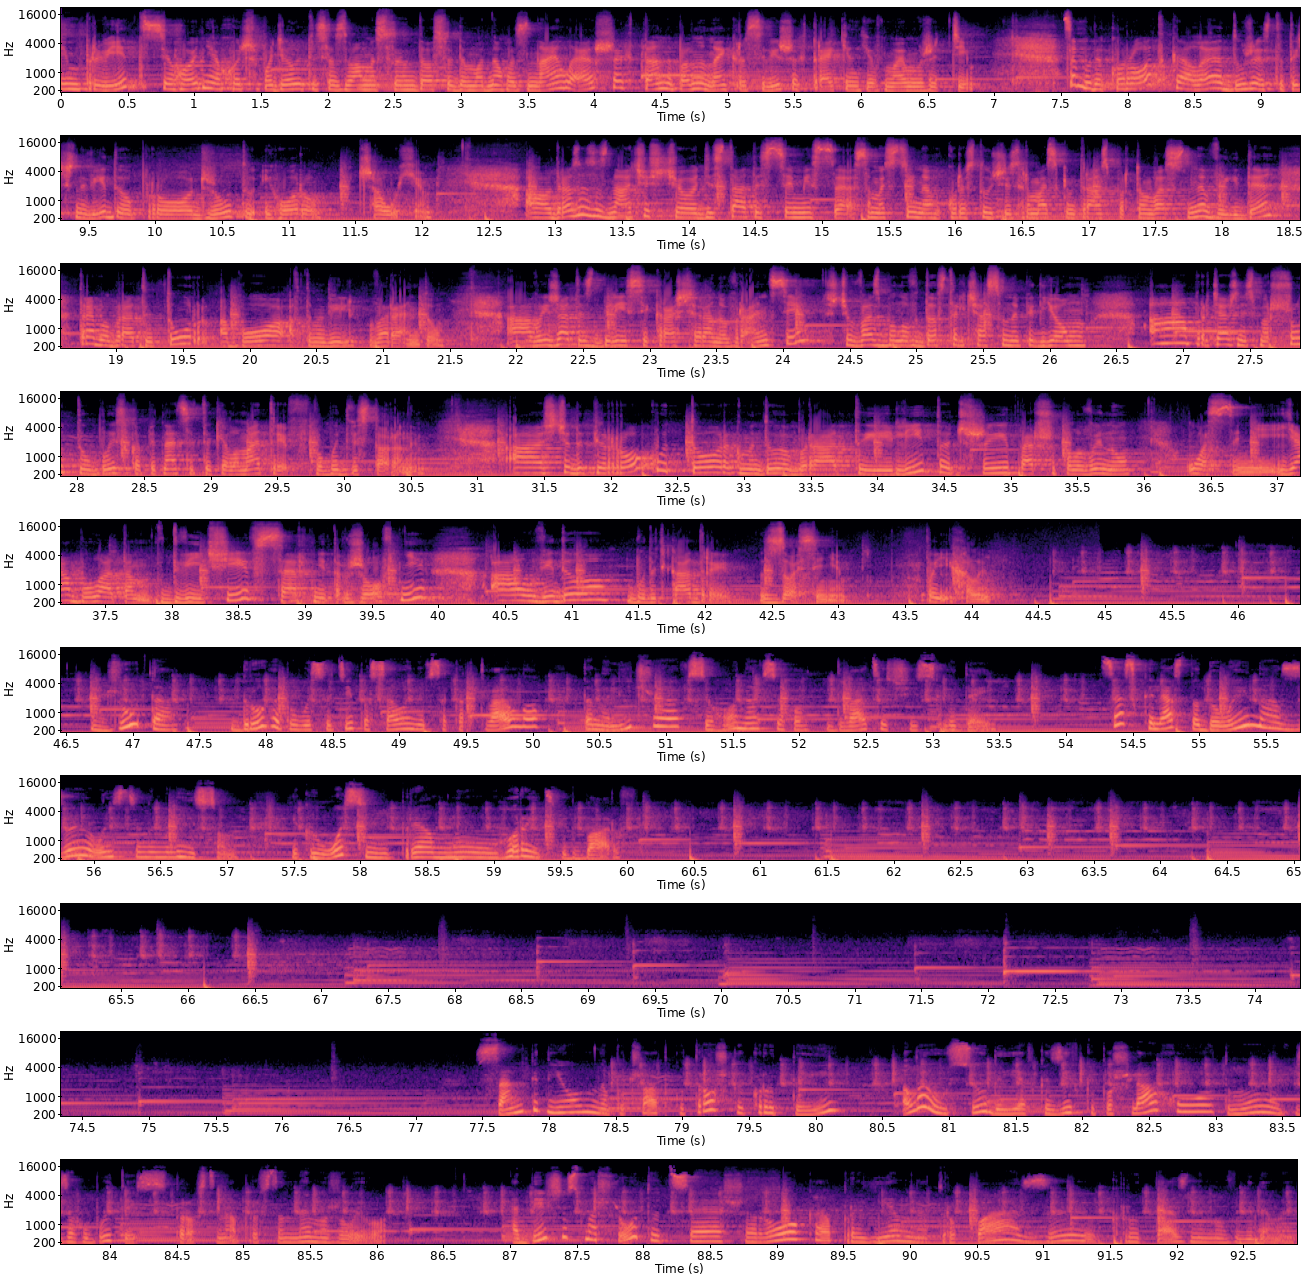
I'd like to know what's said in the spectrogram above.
Всім привіт! Сьогодні я хочу поділитися з вами своїм досвідом одного з найлегших та, напевно, найкрасивіших трекінгів в моєму житті. Це буде коротке, але дуже естетичне відео про джуту і гору Чаухі. А одразу зазначу, що дістатись це місце самостійно користуючись громадським транспортом, вас не вийде. Треба брати тур або автомобіль в оренду. А виїжджати з Тбілісі краще рано вранці, щоб у вас було вдосталь часу на підйом. А протяжність маршруту близько 15 кілометрів обидві сторони. А щодо пір року, то рекомендую обирати літо чи першу половину осені. Я була там вдвічі, в серпні та в жовтні, а у відео будуть кадри з осені. Поїхали! Джута друге по висоті поселення в Сакартвелло та налічує всього-навсього 26 людей. Це скеляста долина з листяним лісом, який осінню прям ну, горить від барв. Сам підйом на початку трошки крутий, але усюди є вказівки по шляху, тому загубитись просто-напросто неможливо. А більшість маршруту це широка, приємна тропа з крутезними видами.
